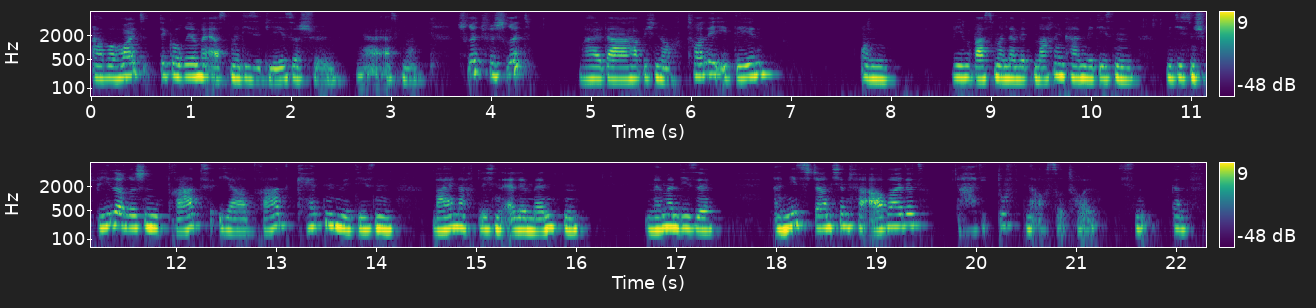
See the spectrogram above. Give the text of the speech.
Aber heute dekorieren wir erstmal diese Gläser schön. Ja, erstmal Schritt für Schritt, weil da habe ich noch tolle Ideen und wie, was man damit machen kann mit diesen, mit diesen spielerischen Draht, ja, Drahtketten, mit diesen weihnachtlichen Elementen. Wenn man diese Anissternchen verarbeitet, ah, die duften auch so toll. Die sind ganz,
